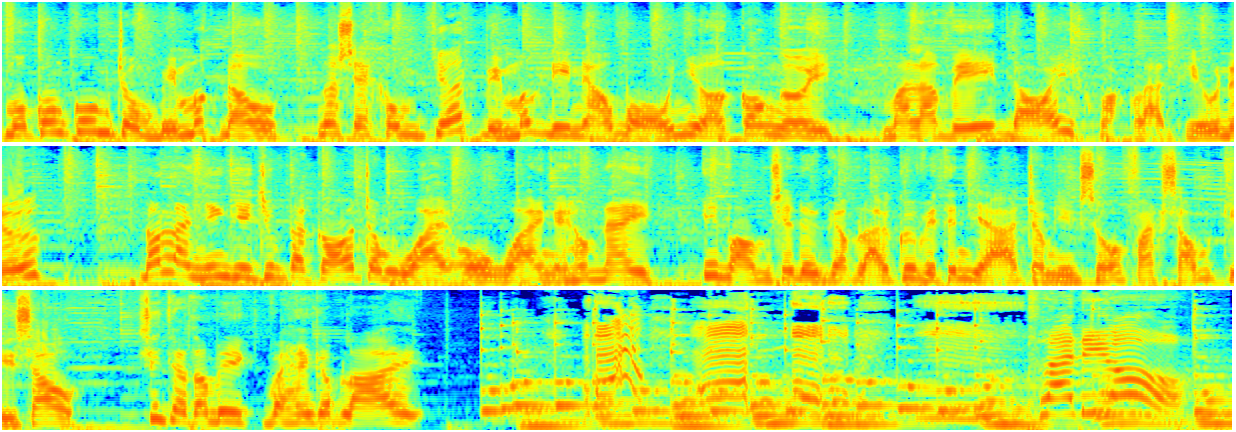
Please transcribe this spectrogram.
một con côn trùng bị mất đầu, nó sẽ không chết vì mất đi não bộ như ở con người, mà là vì đói hoặc là thiếu nước. Đó là những gì chúng ta có trong Why Oh Why ngày hôm nay. Hy vọng sẽ được gặp lại quý vị thính giả trong những số phát sóng kỳ sau. Xin chào tạm biệt và hẹn gặp lại. Pladio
